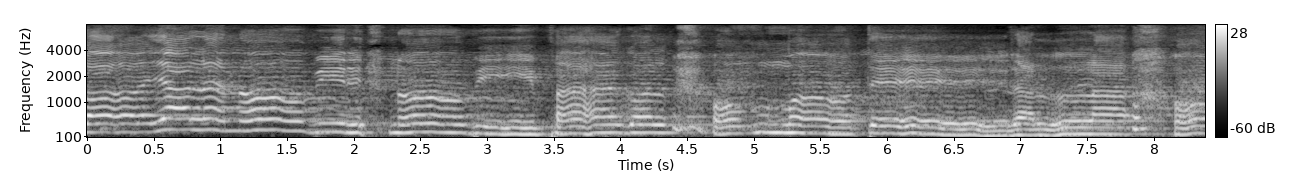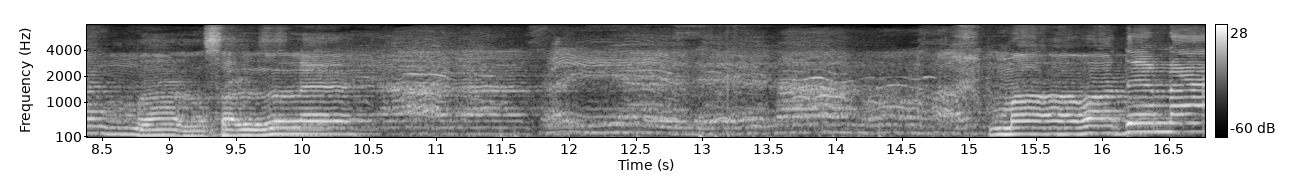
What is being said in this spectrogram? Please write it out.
দয়াল নবীর নবী পাগল, উম্মতের আল্লাহ উম্মা সাল্লাল্লাহু মদনাবি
